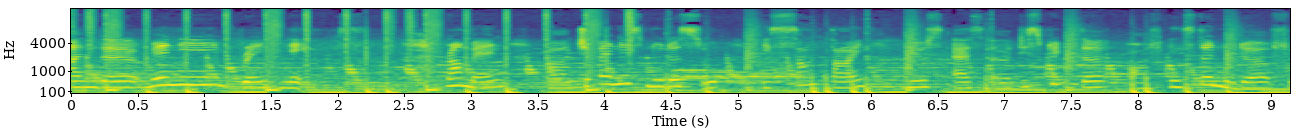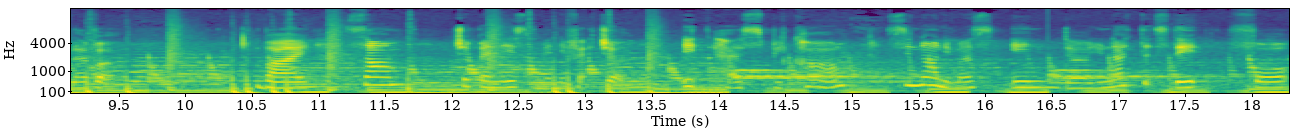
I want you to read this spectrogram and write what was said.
under many brand names. Ramen, a Japanese noodle soup, is sometimes used as a descriptor of instant noodle flavor. By some Japanese manufacturers, it has become synonymous in the United States for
